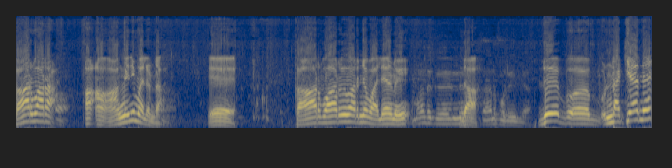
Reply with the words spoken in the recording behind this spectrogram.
കാർവാറ് ആ? ആ അങ്ങനെ വല ഉണ്ടാ? ഏ കാർവാറ് പറഞ്ഞ വലയാണ്. ഇതാ. ഉണ്ടാക്കിയാന്നെ?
